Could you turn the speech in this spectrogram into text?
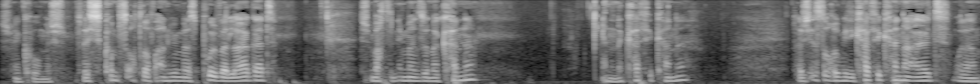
schmeckt komisch. Vielleicht kommt es auch darauf an, wie man das Pulver lagert. Ich mache den immer in so einer Kanne, in einer Kaffeekanne. Vielleicht ist auch irgendwie die Kaffeekanne alt oder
